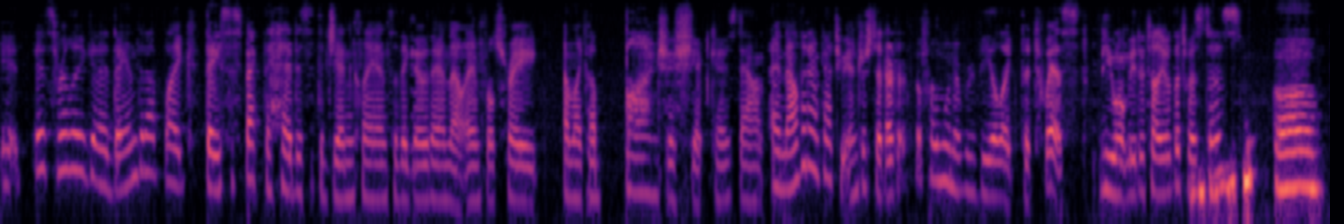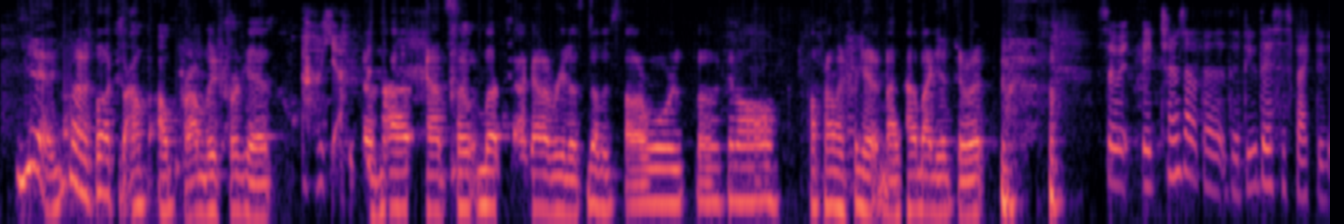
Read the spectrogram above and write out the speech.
it, it's really good. They ended up like they suspect the head is at the Jin clan, so they go there and they'll infiltrate, and like a bunch of shit goes down. And now that I've got you interested, I don't know if I want to reveal like the twist. Do you want me to tell you what the twist is? Uh, yeah, you might as well, because I'll, I'll probably forget. Oh yeah, Because I've got so much, I gotta read another Star Wars book and all. I'll probably forget by the time I get to it. So it, it turns out the the dude they suspected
